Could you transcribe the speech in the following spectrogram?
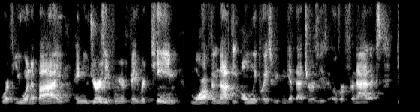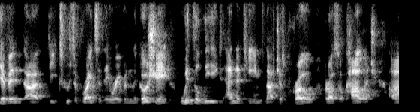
where if you want to buy a new jersey from your favorite team, more often than not, the only place you can get that jersey is over Fanatics, given uh, the exclusive rights that they were able to negotiate with the leagues and the teams, not just pro, but also college. Um,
